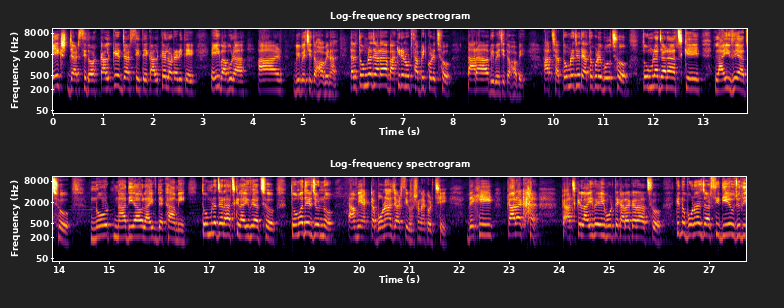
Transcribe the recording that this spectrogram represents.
নেক্সট জার্সি দর, কালকের জার্সিতে, কালকের লটারিতে এই বাবুরা আর বিবেচিত হবে না। তাহলে তোমরা যারা বাকিরা নোট সাবমিট করেছ, তারা বিবেচিত হবে। আচ্ছা তোমরা যেহেতু এত করে বলছো, তোমরা যারা আজকে লাইভে আছো নোট না দিয়াও লাইভ দেখা আমি। তোমরা যারা আজকে লাইভে আছো, তোমাদের জন্য আমি একটা বোনাস জার্সি ঘোষণা করছি। দেখি কারা আজকে লাইভে এই মুহূর্তে কারা কারা আছো? কিন্তু বোনাস জার্সি দিয়েও যদি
